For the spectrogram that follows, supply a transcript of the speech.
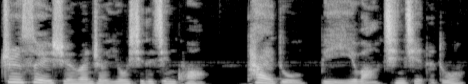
智穗询问着优希的近况，态度比以往亲切得多。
